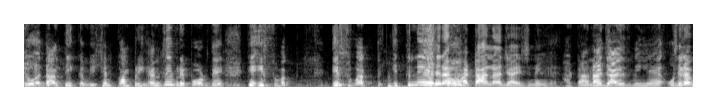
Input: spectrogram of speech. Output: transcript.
جو عدالتی کمیشن کمپریہنسو رپورٹ دے کہ اس وقت اس وقت اتنے صرف ہٹانا جائز نہیں ہے۔ ہٹانا جائز نہیں ہے صرف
